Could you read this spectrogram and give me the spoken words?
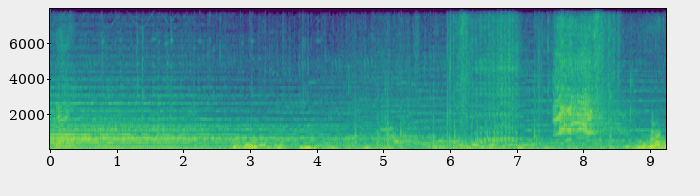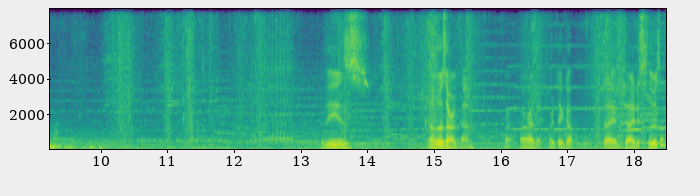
Okay. Are these. No, those aren't them. Where, where are they? Where'd they go? Did I, did I just lose them?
